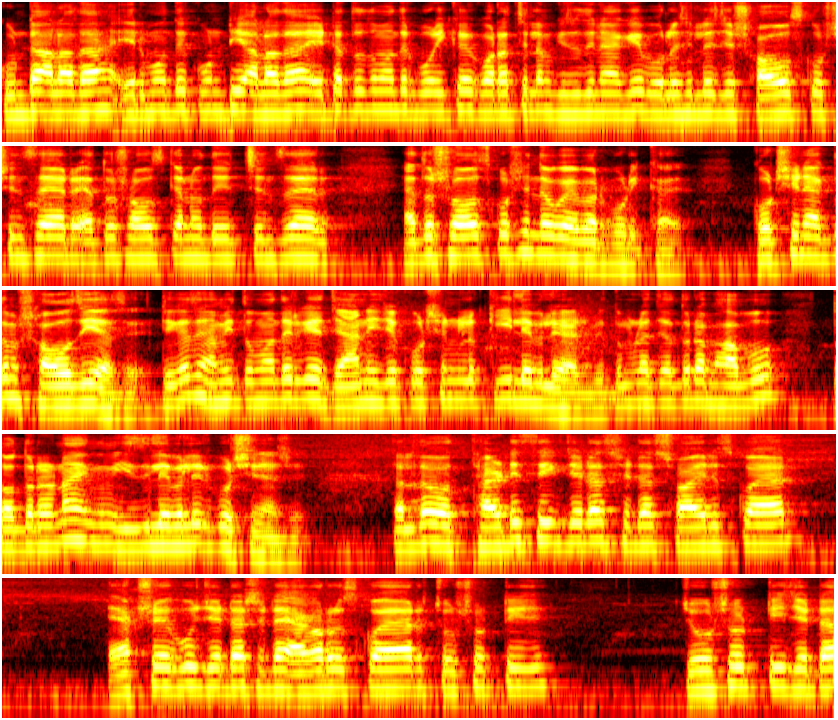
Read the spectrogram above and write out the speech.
কোনটা আলাদা, এর মধ্যে কোনটি আলাদা, এটা তো তোমাদের পরীক্ষায় করাচ্ছিলাম কিছুদিন আগে, বলেছিলে যে সহজ কোশ্চিন স্যার এত সহজ কেন দিচ্ছেন স্যার এত সহজ কোশ্চিন দেখো এবার পরীক্ষায়। কোশ্চিন একদম সহজই আছে। ঠিক আছে? আমি তোমাদেরকে জানি যে কোশ্চেনগুলো কী লেভেলে আসবে। তোমরা যতটা ভাবো, ততটা না একদম ইজি লেভেলের কোশ্চিন আসে। তাহলে দেখো থার্টি সিক্স যেটা, সেটা ছয়ের স্কোয়ার একশো একুশ যেটা, সেটা এগারো স্কোয়ার চৌষট্টি চৌষট্টি যেটা,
